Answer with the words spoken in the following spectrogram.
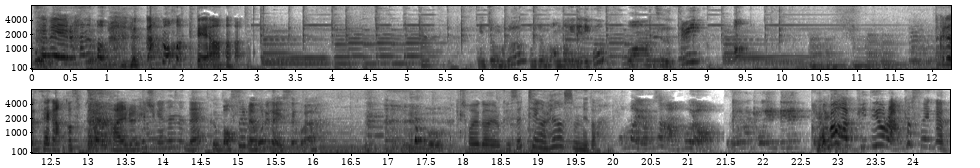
세배를 하는 법을 까먹었대요. 왼쪽 무릎, 오른쪽 엉덩이 내리고 원, 투, 쓰리, 업! 그래서 제가 아까 속성 과외를 해주긴 했는데 그 머슬 메모리가 있을 거야. 저희가 이렇게 세팅을 해놨습니다. 엄마 영상 안 보여. 엄마가 비디오를 안 켰으니까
